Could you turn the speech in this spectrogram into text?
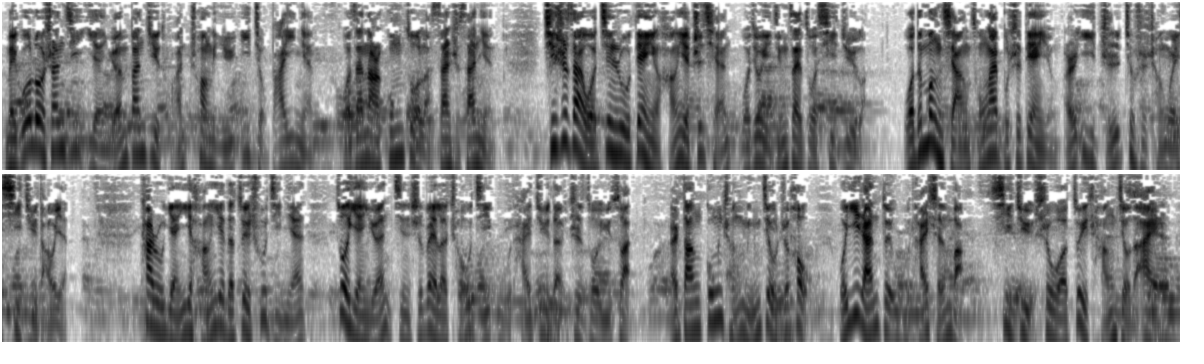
美国洛杉矶演员班剧团创立于1981年，我在那儿工作了33年。其实，在我进入电影行业之前，我就已经在做戏剧了。我的梦想从来不是电影，而一直就是成为戏剧导演。踏入演艺行业的最初几年，做演员仅是为了筹集舞台剧的制作预算。而当功成名就之后，我依然对舞台神往，戏剧是我最长久的爱人，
